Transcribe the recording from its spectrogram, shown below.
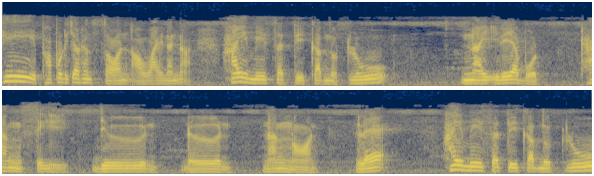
ที่พระพุทธเจ้าท่านสอนเอาไว้นั้นนะให้มีสติกำหนดรู้ในอิริยาบถททั้งสี่ยืน เดิน นั่งนอน และให้มีสติกำหนดรู้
